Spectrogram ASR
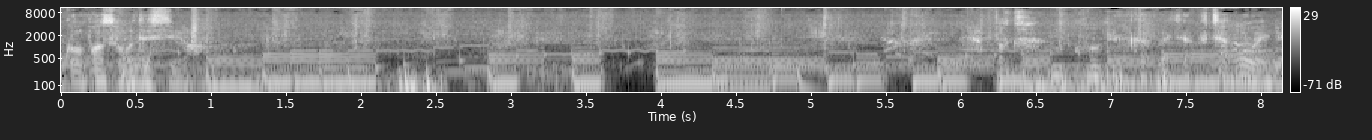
ここもそうですよ。やっぱ観光客めちゃくちゃ多いね。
